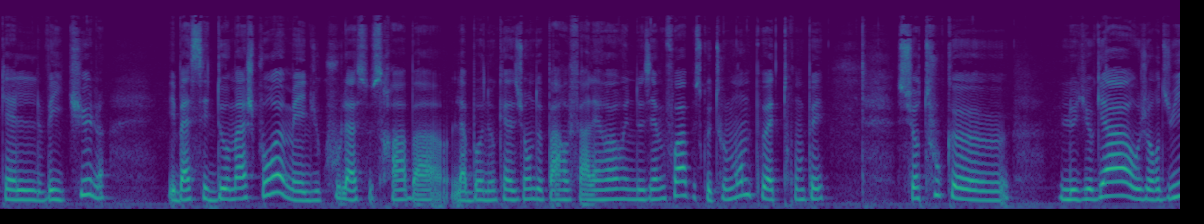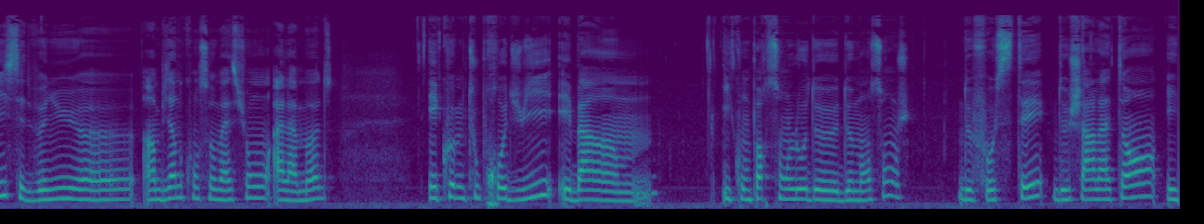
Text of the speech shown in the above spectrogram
qu'elle véhicule, et bah c'est dommage pour eux mais du coup là ce sera bah, la bonne occasion de pas refaire l'erreur une deuxième fois parce que tout le monde peut être trompé. Surtout que le yoga aujourd'hui c'est devenu euh, un bien de consommation à la mode. Et comme tout produit et ben il comporte son lot de, de mensonges de fausseté de charlatans et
